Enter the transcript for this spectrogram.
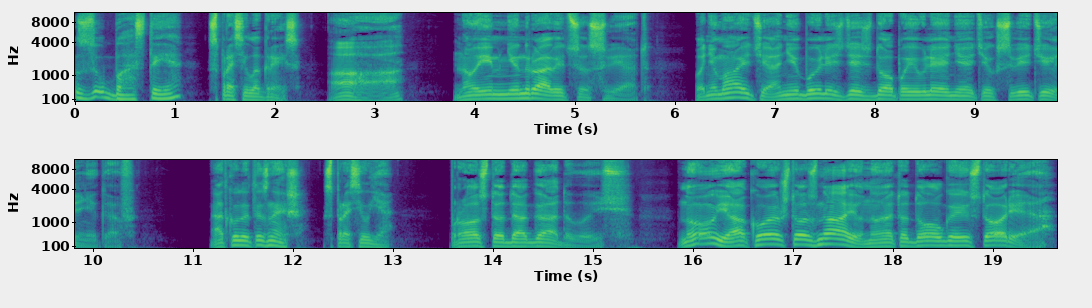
«Зубастые?» — спросила Грейс. «Ага. Но им не нравится свет. Понимаете, они были здесь до появления этих светильников». «Откуда ты знаешь?» — спросил я. «Просто догадываюсь. Ну, я кое-что знаю, но это долгая история».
